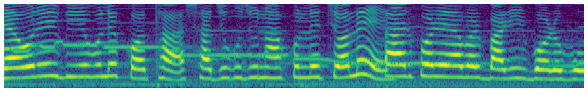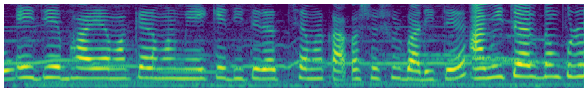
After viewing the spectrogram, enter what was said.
দেওরের বিয়ে বলে কথা, সাজুগুজু না করলে চলে? তারপরে আবার বাড়ির বড় বউ। এই যে ভাই আমাকে আর আমার মেয়েকে দিতে যাচ্ছে আমার কাকা শ্বশুর বাড়িতে, আমি তো একদম পুরো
